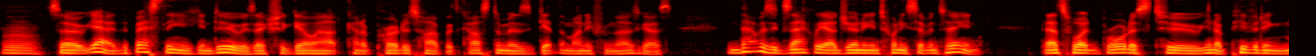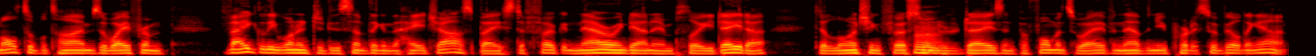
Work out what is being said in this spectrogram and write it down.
Hmm. So, yeah, the best thing you can do is actually go out, kind of prototype with customers, get the money from those guys. And that was exactly our journey in 2017 that's what brought us to you know pivoting multiple times away from vaguely wanting to do something in the HR space to focus narrowing down employee data to launching first mm. 100 days and performance wave and now the new products we're building out.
